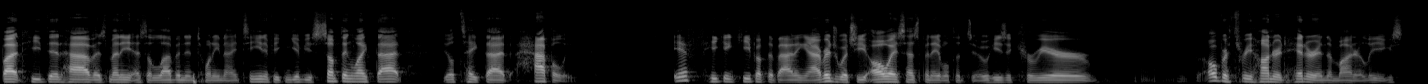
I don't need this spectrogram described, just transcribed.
but he did have as many as 11 in 2019. If he can give you something like that, you'll take that happily if he can keep up the batting average, which he always has been able to do, he's a career over 300 hitter in the minor leagues.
